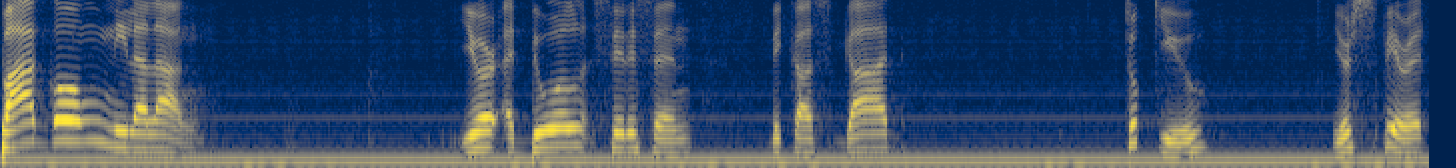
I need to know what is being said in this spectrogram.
bagong nilalang. You're a dual citizen because God took you, your spirit,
